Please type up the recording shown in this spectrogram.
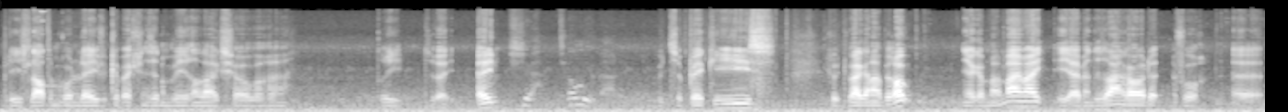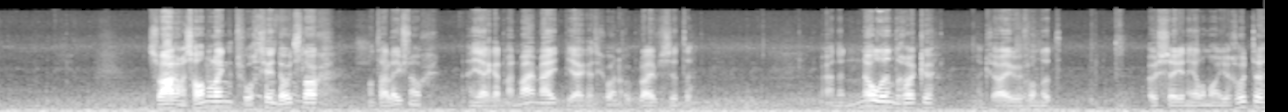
Please laat hem gewoon leven. Ik heb echt geen zin om weer een lijkschouwer. eh 3, 2, 1. Goed zo pikkies. Goed, wij gaan naar het bureau. Jij gaat met mij mee. Jij bent dus aangehouden voor eh, zware mishandeling. Het wordt geen doodslag, want hij leeft nog. En jij gaat met mij mee. Jij gaat gewoon ook blijven zitten. We gaan een 0 indrukken. Dan krijgen we van het OC een hele mooie route.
